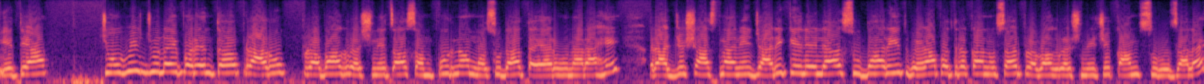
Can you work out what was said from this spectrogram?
येत्या चोवीस जुलै पर्यंत प्रारूप प्रभाग रचनेचा संपूर्ण मसुदा तयार होणार आहे. राज्य शासनाने जारी केलेल्या सुधारित वेळापत्रकानुसार प्रभाग रचनेचे काम सुरू झालंय.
